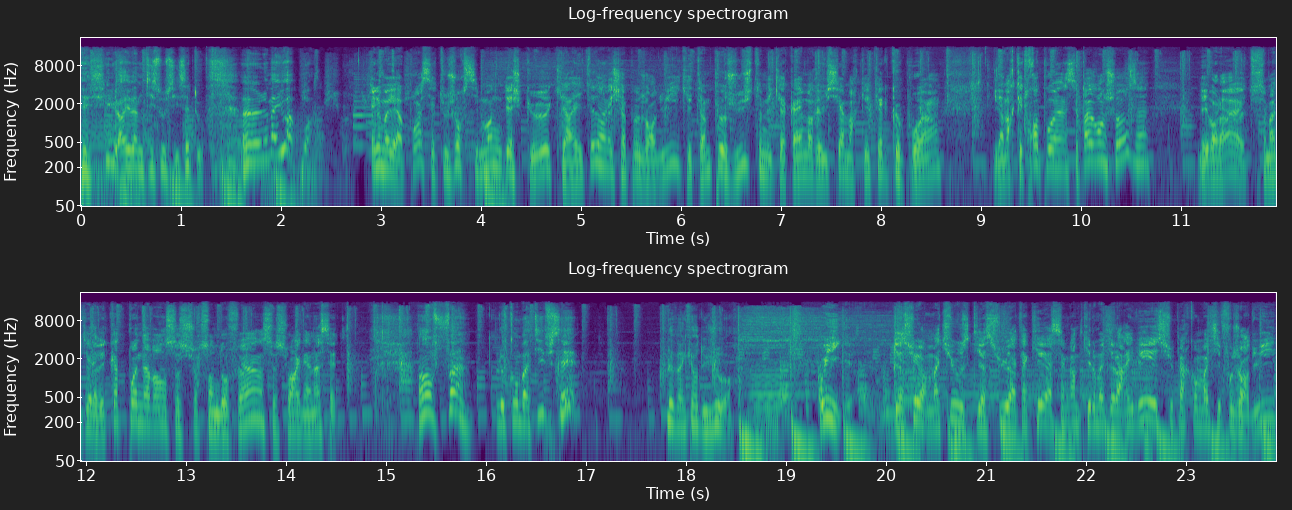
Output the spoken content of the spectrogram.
S'il lui arrive un petit souci, c'est tout. Euh, le maillot à poids. Et le maillot à poids, c'est toujours Simon Geschke qui a été dans l'échappée aujourd'hui, qui est un peu juste, mais qui a quand même réussi à marquer quelques points. Il a marqué 3 points, c'est pas grand chose, hein. mais voilà, ce matin il avait 4 points d'avance sur son dauphin, ce soir il en a 7. Enfin, le combatif, c'est le vainqueur du jour. Oui, bien sûr, Matthews qui a su attaquer à 50 km de l'arrivée, super combatif aujourd'hui.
